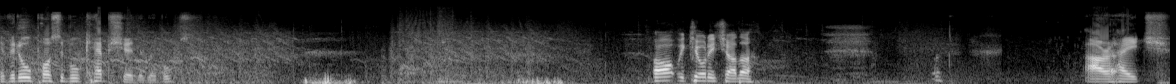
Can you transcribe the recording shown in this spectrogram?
If at all possible, capture the rebels. Oh, we killed each other. RH,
